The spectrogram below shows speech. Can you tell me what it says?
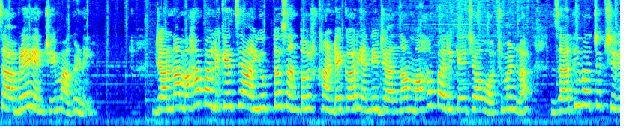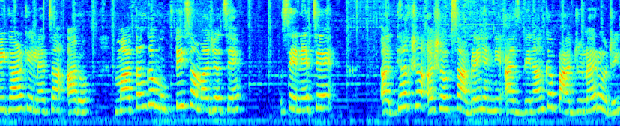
साबळे यांची मागणी. जालना महापालिकेचे आयुक्त संतोष खांडेकर यांनी जालना महापालिकेच्या वॉचमनला जातीवाचक शिवीगाळ केल्याचा आरोप मातंग मुक्ती समाजाचे सेनेचे अध्यक्ष अशोक साबळे यांनी आज दिनांक पाच जुलै रोजी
